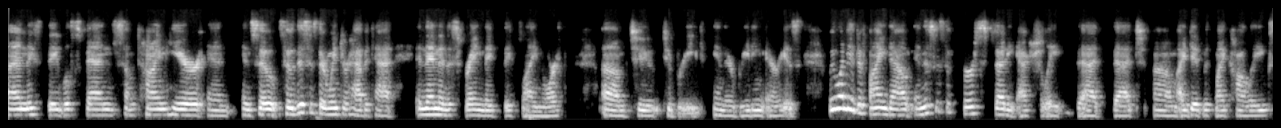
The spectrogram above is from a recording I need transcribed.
and they, they will spend some time here. And, and so, so this is their winter habitat. And then in the spring, they, they fly north um, to, to breed in their breeding areas. We wanted to find out, and this was the first study actually that, that um, I did with my colleagues.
